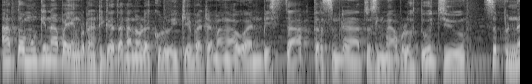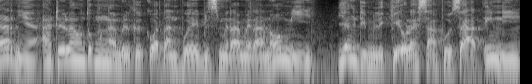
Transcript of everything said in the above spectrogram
atau mungkin apa yang pernah dikatakan oleh Kurohige pada manga One Piece chapter 957 sebenarnya adalah untuk mengambil kekuatan buah iblis merah-merah Nomi yang dimiliki oleh Sabo saat ini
